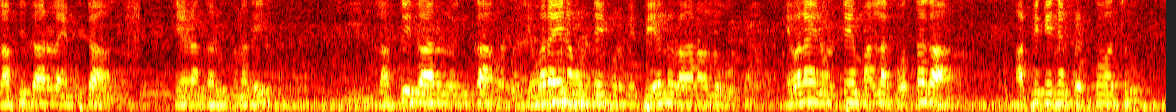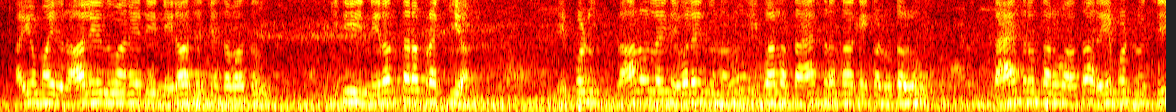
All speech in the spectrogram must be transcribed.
లబ్ధిదారుల ఎంపిక చేయడం జరుగుతున్నది. లబ్ధిదారులు ఇంకా ఎవరైనా ఉంటే ఇప్పుడు మీ పేర్లు రానోళ్ళు ఎవరైనా ఉంటే మళ్ళీ కొత్తగా అప్లికేషన్ పెట్టుకోవచ్చు. అయ్యో మాది రాలేదు అనేది నిరాశ చెందవద్దు. ఇది నిరంతర ప్రక్రియ. ఎప్పుడు రానోళ్ళైతే ఎవరైతే ఉన్నారో ఇవాళ సాయంత్రం దాకా ఇక్కడ ఉండరు సాయంత్రం తర్వాత రేపటి నుంచి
